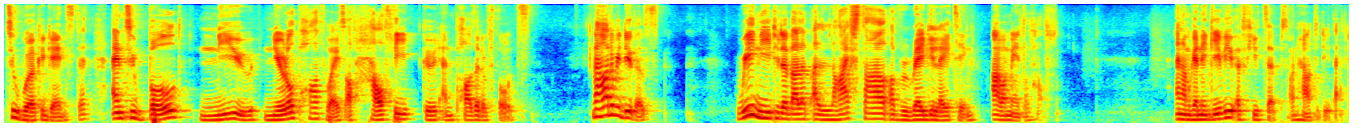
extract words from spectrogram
to work against it and to build new neural pathways of healthy, good, and positive thoughts. Now, how do we do this? We need to develop a lifestyle of regulating our mental health. And I'm going to give you a few tips on how to do that.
